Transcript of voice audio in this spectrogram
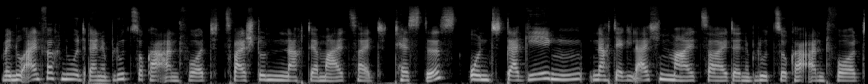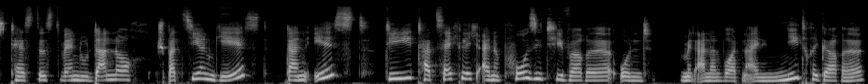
wenn du einfach nur deine Blutzuckerantwort zwei Stunden nach der Mahlzeit testest und dagegen nach der gleichen Mahlzeit deine Blutzuckerantwort testest, wenn du dann noch spazieren gehst, dann ist die tatsächlich eine positivere und mit anderen Worten eine niedrigere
